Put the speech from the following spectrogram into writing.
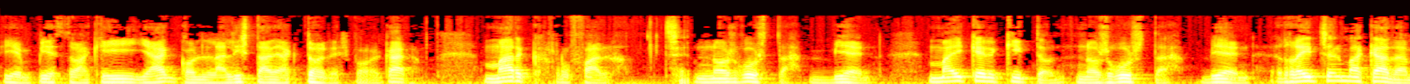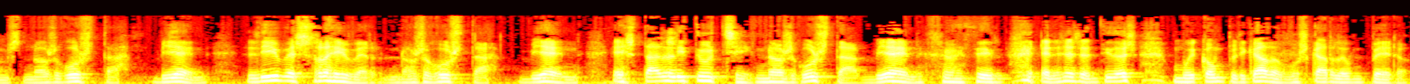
Y empiezo aquí ya con la lista de actores, porque claro, Mark Ruffalo. Nos gusta, bien. Michael Keaton, nos gusta, bien. Rachel McAdams, nos gusta, bien. Liv Schreiber, nos gusta, bien. Stanley Tucci, nos gusta, bien. Es decir, en ese sentido es muy complicado buscarle un pero.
